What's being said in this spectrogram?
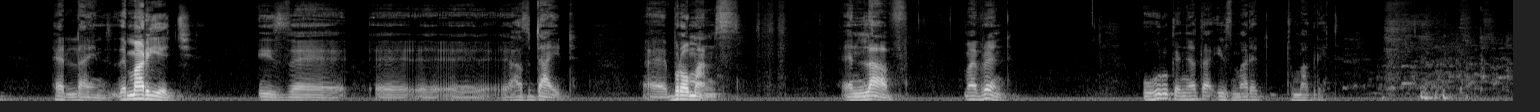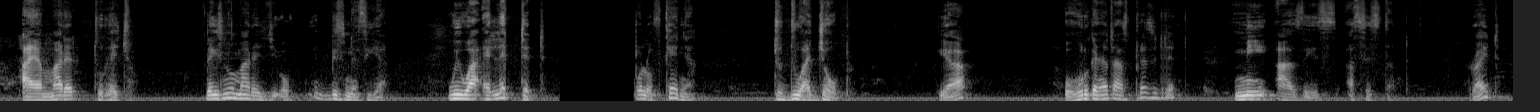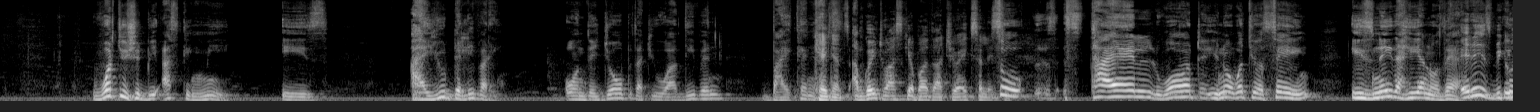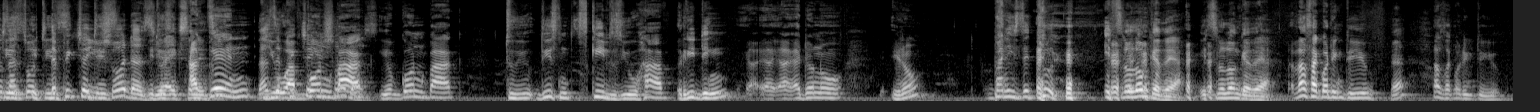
headlines. The marriage is uh, uh, uh, has died. Uh, bromance and love, my friend. Uhuru Kenyatta is married to Margaret. I am married to Rachel. There is no marriage of business here. We were elected, people of Kenya, to do a job. Yeah? Uhuru Kenyatta as president, me as his assistant. Right? What you should be asking me is, are you delivering on the job that you are given by Kenyans? Kenyans. I'm going to ask you about that, Your Excellency. So, style, what, you know, what you're saying is neither here nor there. It is, because It that's what it the picture it you showed us, Your is- Excellency. Again, That's you have picture you gone back, us. you've gone back to these skills you have, reading, I, I, I don't know, you know, but it's the truth. it's no longer there. It's no longer there. that's according to you. Yeah? That's according to you.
